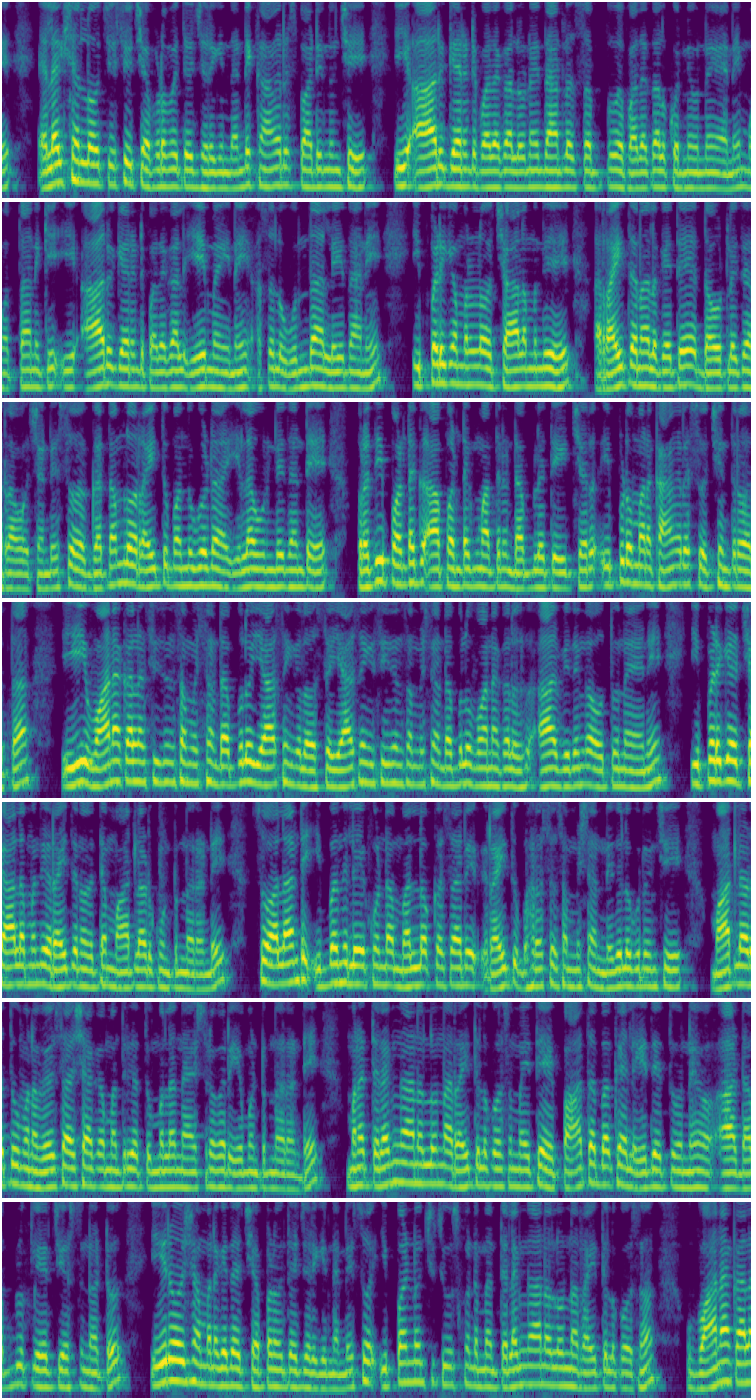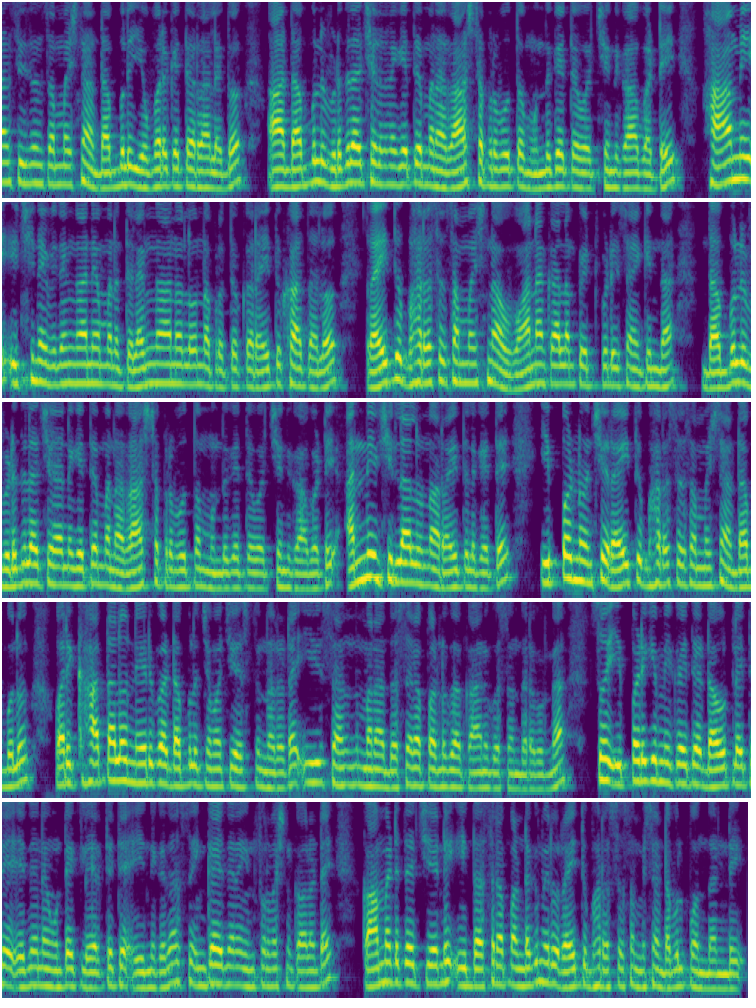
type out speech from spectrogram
ఎలక్షన్లో వచ్చేసి చెప్పడం అయితే జరిగిందండి. కాంగ్రెస్ పార్టీ నుంచి ఈ ఆరు గ్యారంటీ పథకాలు ఉన్నాయి. దాంట్లో సబ్ పథకాలు కొన్ని ఉన్నాయని మొత్తానికి ఈ ఆరు గ్యారంటీ పథకాలు ఏమైనాయి? అసలు ఉందా లేదా అని ఇప్పటికే మనలో చాలామంది రైతు అయితే డౌట్లు అయితే రావచ్చండి. సో గతంలో రైతు బంధు కూడా ఇలా ఉండేదంటే ప్రతి పంటకు ఆ పంటకు మాత్రం డబ్బులు అయితే ఇచ్చారు. ఇప్పుడు మన కాంగ్రెస్ వచ్చిన తర్వాత ఈ వానాకాలం సీజన్ సంబంధించిన డబ్బులు యాసంగిలో వస్తాయి. యాసంగి సీజన్ సంబంధించిన డబ్బులు వానాకాలం ఆ విధంగా అవుతున్నాయని ఇప్పటికే చాలామంది రైతులు అయితే మాట్లాడుకుంటున్నారండి. సో అలాంటి ఇబ్బంది లేకుండా మళ్ళొక్కసారి రైతు భరోసా సంబంధించిన నిధుల గురించి మాట్లాడుతూ మన వ్యవసాయ శాఖ మంత్రిగా తుమ్మల నాగేశ్వరరావు గారు ఏమంటున్నారంటే మన తెలంగాణలో ఉన్న రైతుల కోసం అయితే పాత బకాయిలు ఏదైతే ఉన్నాయో ఆ డబ్బులు క్లియర్ చేస్తున్నట్టు ఈ రోజున మనకైతే చెప్పడం అయితే జరిగిందండి. సో ఇప్పటి నుంచి చూసుకుంటే మన తెలంగాణలో ఉన్న రైతుల కోసం వానాకాలం సీజన్ సంబంధించిన డబ్బులు ఎవరికైతే రాలేదో ఆ డబ్బులు విడుదల చేయడానికి అయితే మన రాష్ట్ర ప్రభుత్వం ముందుకైతే వచ్చింది కాబట్టి హామీ ఇచ్చిన విధంగానే మన తెలంగాణలో ఉన్న ప్రతి ఒక్క రైతు ఖాతాలో రైతు భరోసా సంబంధించిన వానాకాలం పెట్టుబడి కింద డబ్బులు విడుదల చేయడానికి అయితే మన రాష్ట్ర ప్రభుత్వం ముందుకైతే వచ్చింది కాబట్టి అన్ని జిల్లాలు ఉన్న రైతులకైతే ఇప్పటి నుంచి రైతు భరోసా సంబంధించిన డబ్బులు వారి ఖాతాలో నేరుగా డబ్బులు జమ చేస్తున్నారట. ఈ మన దసరా పండుగ కానుక సందర్భంగా. సో ఇప్పటికీ మీకు అయితే డౌట్లు అయితే ఏదైనా ఉంటే క్లియరిటీ అయితే అయింది కదా. సో ఇంకా ఏదైనా ఇన్ఫర్మేషన్ కావాలంటే కామెంట్ అయితే చేయండి. ఈ దసరా పండుగ మీరు రైతు భరోసా సంబంధించిన డబ్బులు పొందండి.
